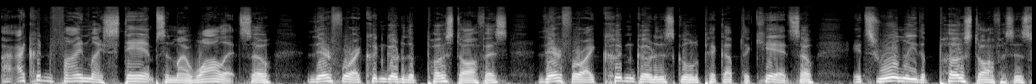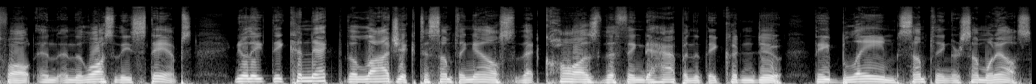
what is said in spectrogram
I, I couldn't find my stamps in my wallet, so therefore I couldn't go to the post office. Therefore, I couldn't go to the school to pick up the kid. So it's really the post office's fault and, and the loss of these stamps. You know, they, they connect the logic to something else that caused the thing to happen that they couldn't do. They blame something or someone else.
